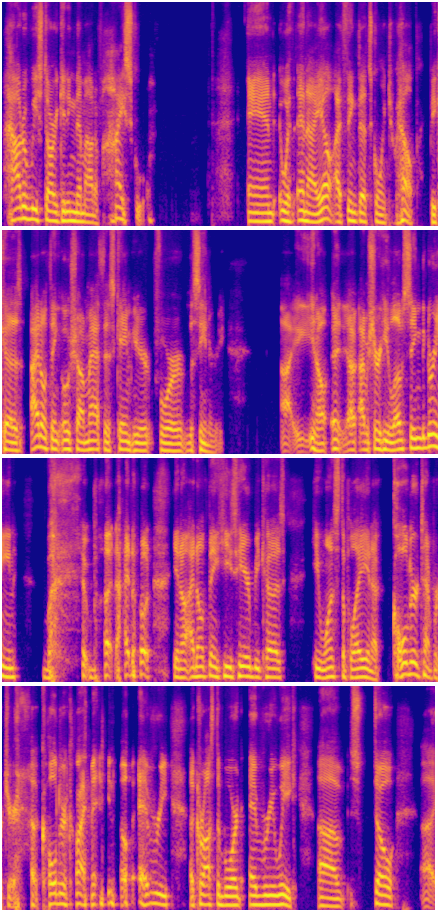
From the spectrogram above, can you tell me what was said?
how do we start getting them out of high school? And with NIL, I think that's going to help because I don't think Ochaun Mathis came here for the scenery. I, you know, I, I'm sure he loves seeing the green, but but I don't, you know, I don't think he's here because he wants to play in a colder temperature, a colder climate, you know, every across the board every week. Uh, so uh,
